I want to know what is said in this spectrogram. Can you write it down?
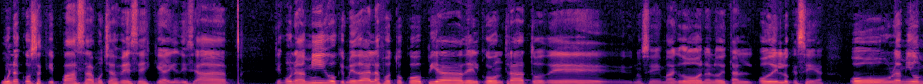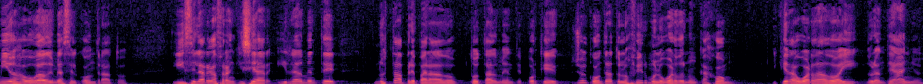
Una cosa que pasa muchas veces es que alguien dice, ah, tengo un amigo que me da la fotocopia del contrato de, no sé, McDonald's o de tal, o de lo que sea. O un amigo mío es abogado y me hace el contrato. Y se larga a franquiciar y realmente no está preparado totalmente. porque Yo el contrato lo firmo y lo guardo en un cajón y queda guardado ahí durante años.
